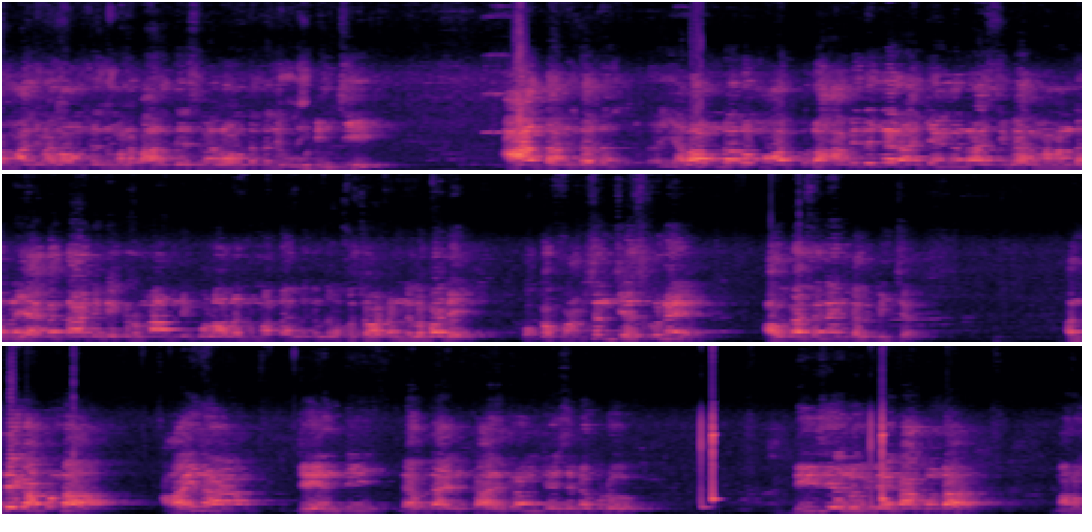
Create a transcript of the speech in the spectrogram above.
సమాజం ఎలా ఉంటుంది మన భారతదేశం ఎలా ఉంటుందని ఊహించి ఆ దాని తద ఎలా ఉండాలో మార్పులు ఆ విధంగా రాజ్యాంగం రాసి వేళ మనందరిని ఏకతాటికి ఇక్కడ ఉన్న అన్ని కులాలను మతాలు కలిసి ఒక చోట నిలబడి ఒక ఫంక్షన్ చేసుకునే అవకాశాన్ని ఆయన కల్పించారు. అంతేకాకుండా ఆయన జయంతి లేకపోతే ఆయన కార్యక్రమం చేసేటప్పుడు డీజేలు ఇవే కాకుండా మనం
